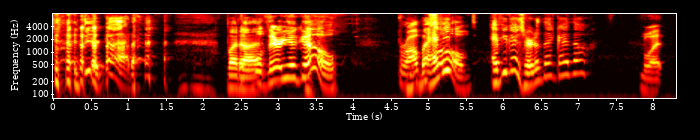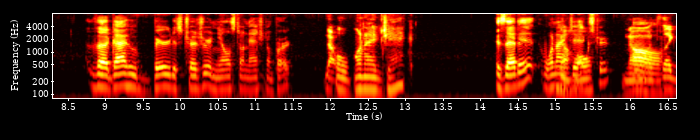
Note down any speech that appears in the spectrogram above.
Dear God. but uh, well, there you go. Problem But have you- solved. have you guys heard of that guy though? What? The guy who buried his treasure in Yellowstone National Park. No. Oh, One Eyed Jack? Is that it? One Eyed No. Jack Street? No, Oh. it's like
